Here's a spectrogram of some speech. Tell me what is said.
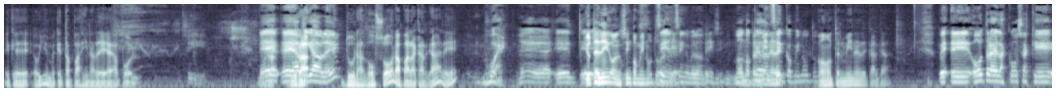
Es que, óyeme, que esta página de Apple sí. Dura- Eh, eh, dura- amigable, ¿eh? dura dos horas para cargar, ¿eh? Bueno. eh, eh, eh, Yo te eh, digo en cinco minutos. Sí, en cinco minutos. Sí, sí. No Cuando nos quedan termine de- cinco minutos. Cuando termine de cargar. Otra de las cosas que,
